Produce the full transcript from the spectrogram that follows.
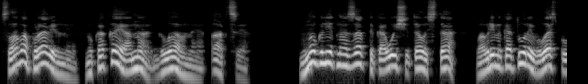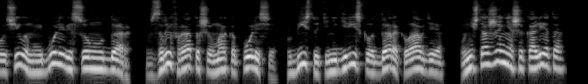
Слова правильные, но какая она, главная акция? Много лет назад таковой считалась та, во время которой власть получила наиболее весомый удар – взрыв ратуши в Маркополисе, убийство тенегерийского дара Клавдия, уничтожение Шоколета,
